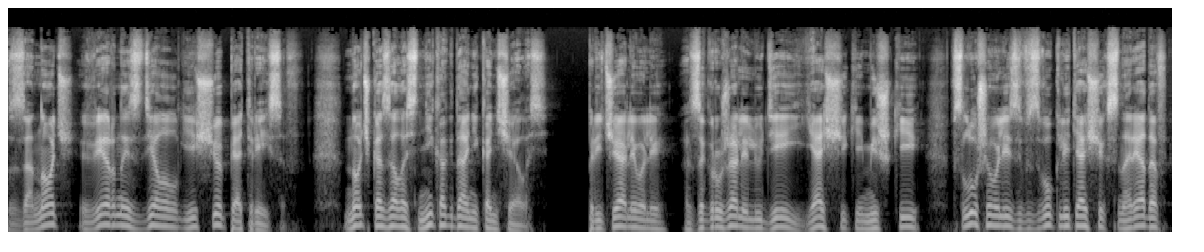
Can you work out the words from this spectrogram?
За ночь Верный сделал еще пять рейсов. Ночь, казалось, никогда не кончалась. Причаливали, загружали людей, ящики, мешки, вслушивались в звук летящих снарядов,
